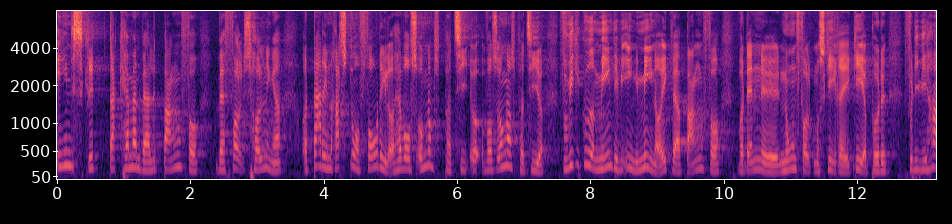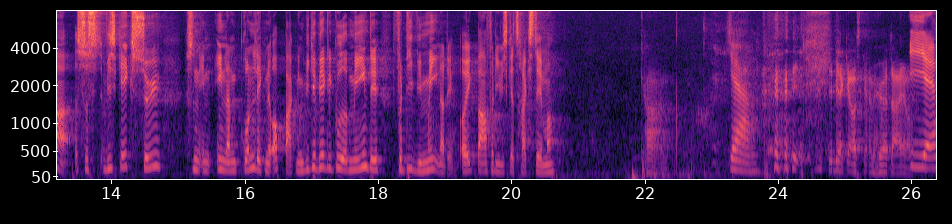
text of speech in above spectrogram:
ene skridt, der kan man være lidt bange for, hvad folks holdning er. Og der er det en ret stor fordel at have vores, ungdomsparti, øh, vores ungdomspartier. For vi kan gå ud og mene det, vi egentlig mener, og ikke være bange for, hvordan øh, nogle folk måske reagerer på det. Fordi vi, har, så, vi skal ikke søge sådan en, en eller anden grundlæggende opbakning. Vi kan virkelig gå ud og mene det, fordi vi mener det, og ikke bare fordi vi skal trække stemmer. Karen, Ja. det vil jeg også gerne høre dig om. Ja.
